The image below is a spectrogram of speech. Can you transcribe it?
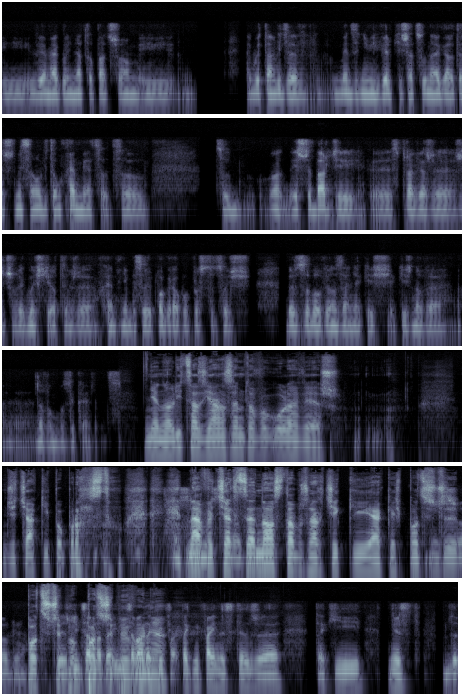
i wiem, jak oni na to patrzą i jakby tam widzę między nimi wielki szacunek, ale też niesamowitą chemię, co, co, co no, jeszcze bardziej y, sprawia, że, że człowiek myśli o tym, że chętnie by sobie pograł po prostu coś bez zobowiązań, jakieś, jakieś nowe, y, nową muzykę, więc. Nie no, Lica z Jansem to w ogóle, wiesz, dzieciaki po prostu na wycieczce non-stop żarciki, jakieś podszczy, podszczy, podszczypywania. taki, taki fajny styl, że taki jest dla,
